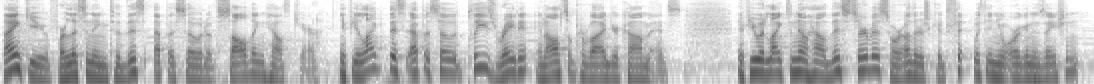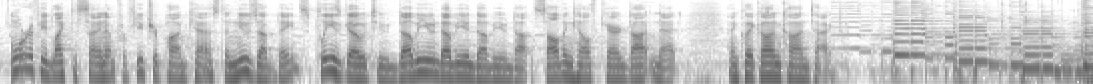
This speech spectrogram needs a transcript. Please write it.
Thank you for listening to this episode of Solving Healthcare. If you liked this episode, please rate it and also provide your comments. If you would like to know how this service or others could fit within your organization, or if you'd like to sign up for future podcasts and news updates, please go to www.solvinghealthcare.net and click on Contact. Thank you.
